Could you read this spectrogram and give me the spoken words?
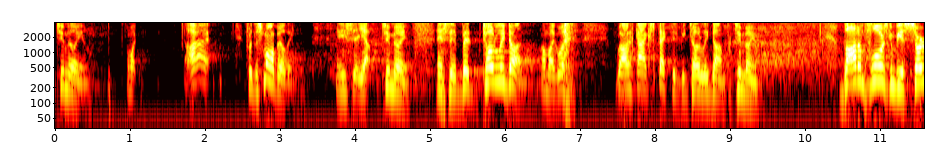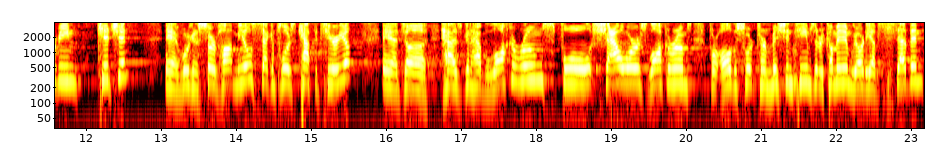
two million. I'm like, all right, for the small building. And he said, yeah, two million. And I said, but totally done. I'm like, well I expected to be totally done for two million. Bottom floor is going to be a serving kitchen and we're going to serve hot meals. Second floor is cafeteria, and uh, has going to have locker rooms, full showers, locker rooms for all the short-term mission teams that are coming in. We already have seven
